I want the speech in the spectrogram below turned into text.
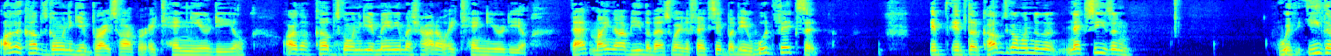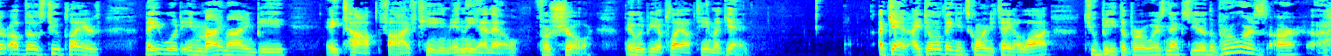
are the Cubs going to give Bryce Harper a 10 year deal? Are the Cubs going to give Manny Machado a 10 year deal? That might not be the best way to fix it, but it would fix it. If, if the Cubs go into the next season with either of those two players, they would, in my mind, be a top five team in the NL for sure. They would be a playoff team again. Again, I don't think it's going to take a lot to beat the Brewers next year. The Brewers are. Uh,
